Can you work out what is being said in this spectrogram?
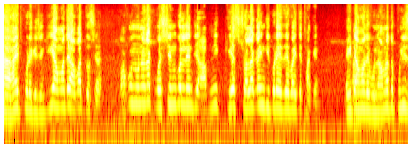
হ্যাঁ হাইড করে গেছেন। গিয়ে আমাদের আবার দোষে। তখন ওনারা কোয়েশ্চেন করলেন যে আপনি কেস চলাকালীন কি করে এদের বাড়িতে থাকেন? এইটা হ্যাঁ। আমাদের বললেন। আমরা তো পুলিশ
